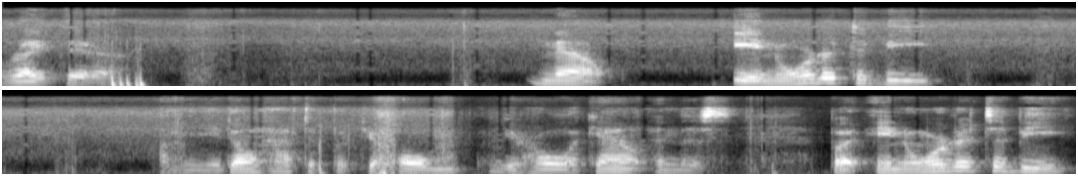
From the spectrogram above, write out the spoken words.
Right there. Now, in order to be I mean, you don't have to put your whole your whole account in this, but in order to be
